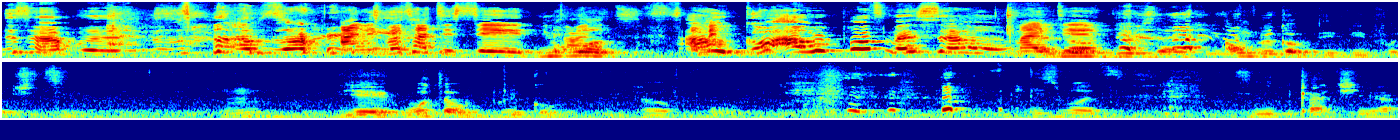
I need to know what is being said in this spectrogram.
this happened. I'm sorry. And it's better to say it. You than- what? I'll go. I'll report myself. My I dear. know babes like you won't break up the babe for cheating. Mm. Yeah, what I'll break up with her for Is what? is me catching her.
